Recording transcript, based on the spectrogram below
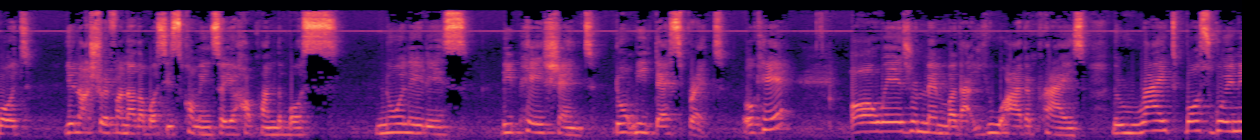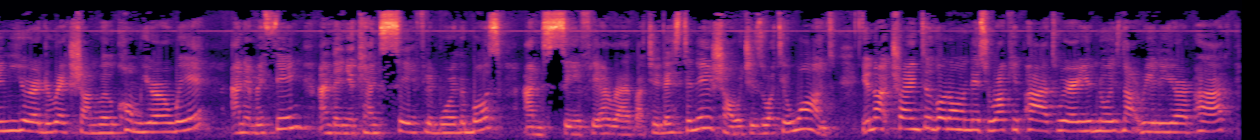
but you're not sure if another bus is coming, so you hop on the bus. No, ladies, be patient. Don't be desperate, okay? always remember that you are the prize. The right bus going in your direction will come your way and everything, and then you can safely board the bus and safely arrive at your destination, which is what you want. You're not trying to go down this rocky path where you know it's not really your path,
